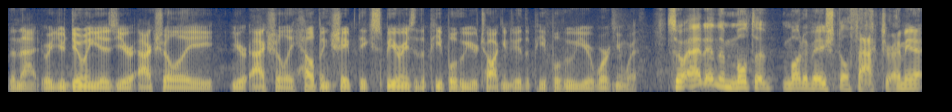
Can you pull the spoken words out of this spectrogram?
than that. What you're doing is you're actually you're actually helping shape the experience of the people who you're talking to, the people who you're working with. So add in the multi motivational factor. I mean,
